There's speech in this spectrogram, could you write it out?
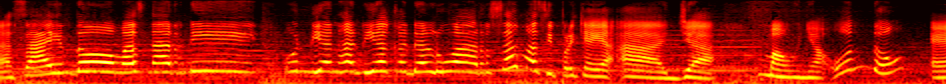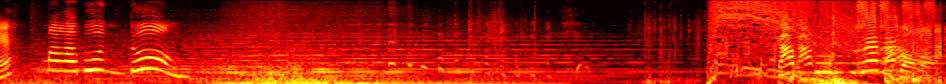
Rasain tuh Mas Nardi. Undian hadiah kadaluarsa masih percaya aja. Maunya untung, eh malah buntung. Kampung Rempong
